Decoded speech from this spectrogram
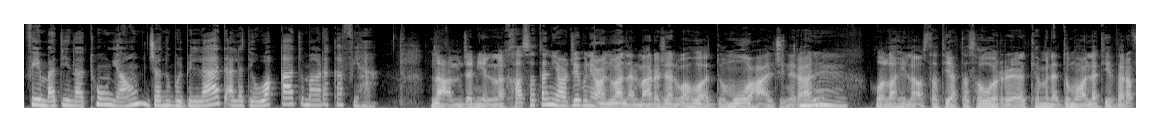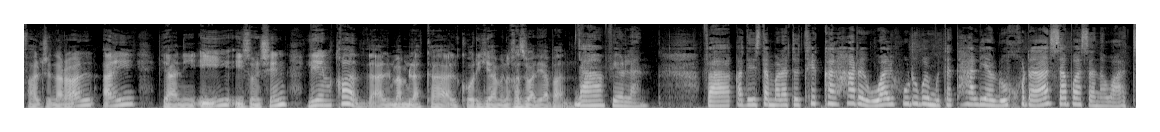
في مدينة تونغ يونغ جنوب البلاد التي وقعت معركة فيها. نعم جميل. خاصة يعجبني عنوان المهرجان وهو دموع الجنرال. مم. والله لا أستطيع تصور كم من الدموع التي ذرفها الجنرال أي يعني إي إي سون شين لإنقاذ المملكة الكورية من غزو اليابان. نعم فعلا. فقد استمرت تلك الحرب والحروب المتتالية الأخرى سبع سنوات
